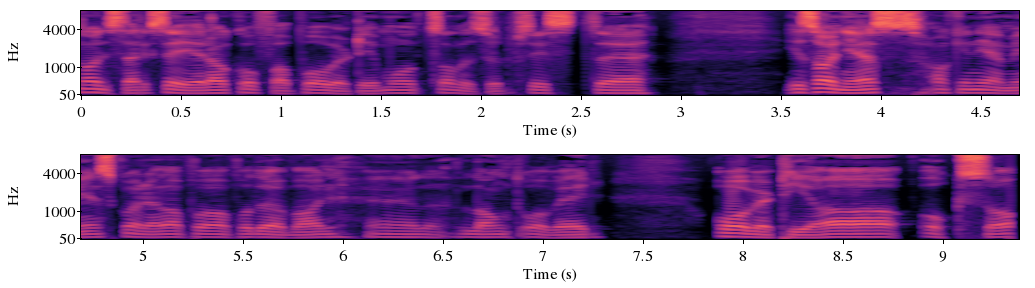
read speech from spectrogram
knallsterk seier av Koffa på overtid mot Sandnes Ulf sist eh, i Sandnes. Akinyemi skårer på, på dødball, eh, langt over overtida også.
